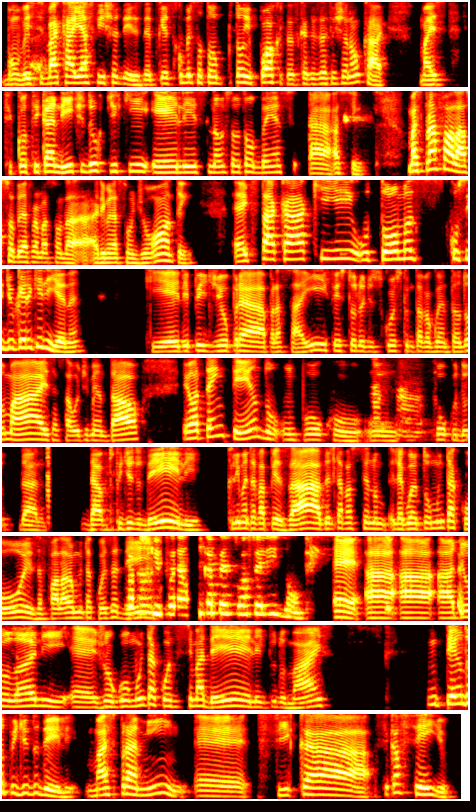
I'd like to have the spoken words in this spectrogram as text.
Vamos ver se vai cair a ficha deles, né? Porque como eles são tão, tão hipócritas que às vezes a ficha não cai. Mas ficou, fica nítido de que eles não estão tão bem assim. Mas para falar sobre a formação da eliminação de ontem, é destacar que o Thomas conseguiu o que ele queria, né? Que ele pediu para sair, fez todo o discurso que não estava aguentando mais, a saúde mental. Eu até entendo um pouco, um, um pouco do, da, da, do pedido dele, clima estava pesado, ele estava sendo. Ele aguentou muita coisa, falaram muita coisa dele. Eu acho que foi a única pessoa feliz ontem. É, a, a, a Deolane é, jogou muita coisa em cima dele e tudo mais. Entendo o pedido dele, mas para mim é, fica, fica feio.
